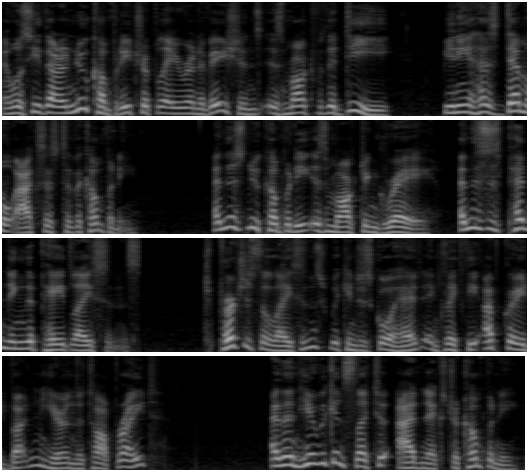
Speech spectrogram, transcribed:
and we'll see that our new company, AAA Renovations, is marked with a D meaning it has demo access to the company. And this new company is marked in gray, and this is pending the paid license. To purchase the license, we can just go ahead and click the upgrade button here in the top right, and then here we can select to add an extra company.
